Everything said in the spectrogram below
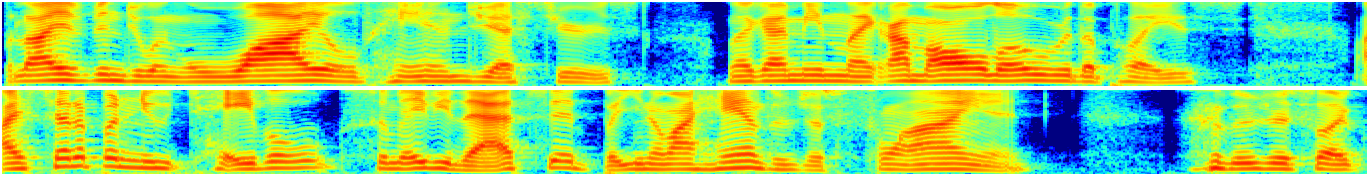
but I've been doing wild hand gestures. Like I mean like I'm all over the place. I set up a new table, so maybe that's it. But you know, my hands are just flying. They're just like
